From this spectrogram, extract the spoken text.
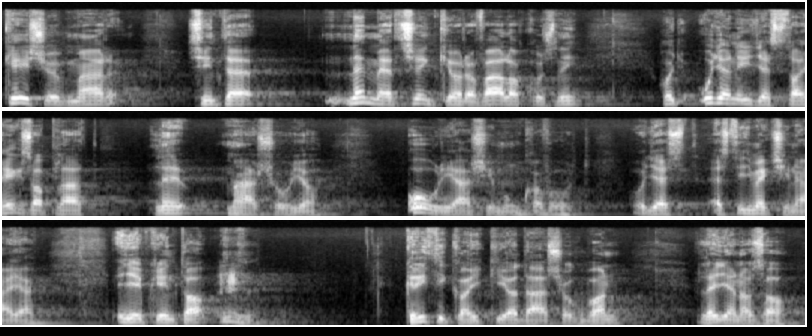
később már szinte nem mert senki arra vállalkozni, hogy ugyanígy ezt a hegzaplát lemásolja. Óriási munka volt, hogy ezt, ezt így megcsinálják. Egyébként a kritikai kiadásokban legyen az a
